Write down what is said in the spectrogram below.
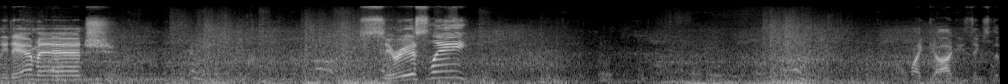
any damage. Seriously? Oh my god, he thinks the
